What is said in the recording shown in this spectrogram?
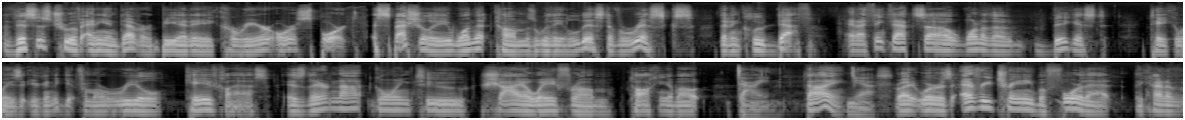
this is true of any endeavor, be it a career or a sport, especially one that comes with a list of risks that include death. And I think that's uh, one of the biggest takeaways that you're going to get from a real cave class is they're not going to shy away from talking about Dying. dying Yes. right? Whereas every training before that, they kind of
